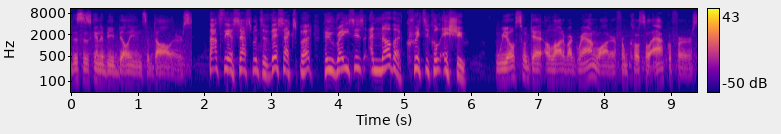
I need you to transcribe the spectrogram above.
this is going to be billions of dollars. That's the assessment of this expert who raises another critical issue. We also get a lot of our groundwater from coastal aquifers,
